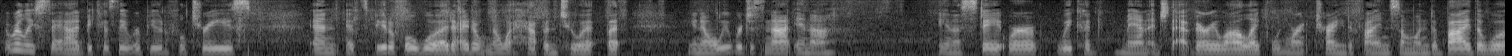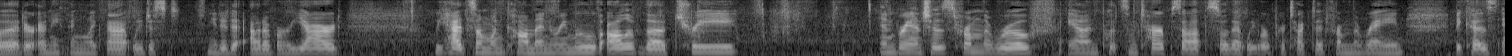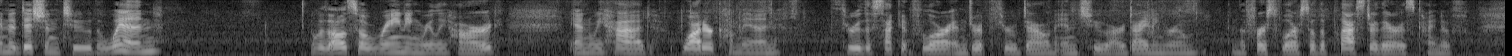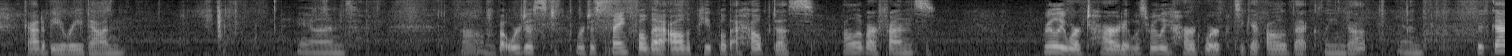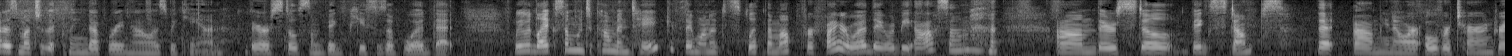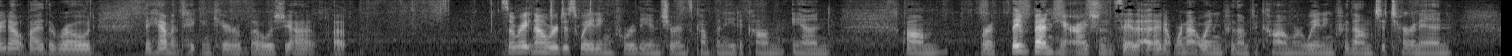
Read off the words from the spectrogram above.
really sad because they were beautiful trees and it's beautiful wood. I don't know what happened to it, but you know, we were just not in a in a state where we could manage that very well. Like we weren't trying to find someone to buy the wood or anything like that. We just needed it out of our yard. We had someone come and remove all of the tree and branches from the roof and put some tarps up so that we were protected from the rain because in addition to the wind it was also raining really hard and we had water come in through the second floor and drip through down into our dining room in the first floor so the plaster there is kind of got to be redone and um, but we're just we're just thankful that all the people that helped us all of our friends really worked hard. It was really hard work to get all of that cleaned up. And we've got as much of it cleaned up right now as we can. There are still some big pieces of wood that we would like someone to come and take. If they wanted to split them up for firewood, they would be awesome. um, there's still big stumps that, um, you know, are overturned right out by the road. They haven't taken care of those yet, but so right now we're just waiting for the insurance company to come and um, we're, they've been here. I shouldn't say that. I don't, we're not waiting for them to come. We're waiting for them to turn in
